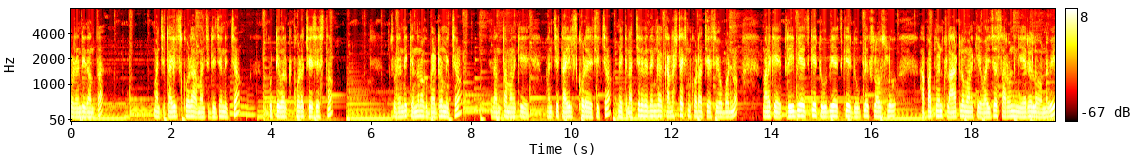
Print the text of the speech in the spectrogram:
చూడండి ఇదంతా. మంచి టైల్స్ కూడా మంచి డిజైన్ ఇచ్చాం. పుట్టి వర్క్ కూడా చేసేస్తాం. చూడండి కింద ఒక బెడ్రూమ్ ఇచ్చాం. ఇదంతా మనకి మంచి టైల్స్ కూడా వేసి ఇచ్చాం. మీకు నచ్చిన విధంగా కన్స్ట్రక్షన్ కూడా చేసి ఇవ్వబడును. మనకి three BHK two BHK duplex హౌస్లు అపార్ట్మెంట్ ఫ్లాట్లు మనకి వైజాగ్ సరౌండింగ్ ఏరియాలో ఉన్నవి.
